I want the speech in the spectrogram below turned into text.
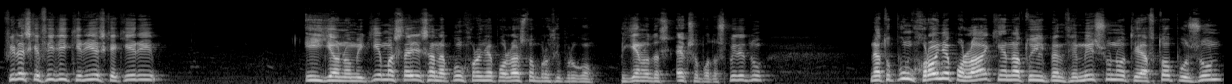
Φίλες και φίλοι, κυρίες και κύριοι, οι υγειονομικοί μας θέλησαν να πούν χρόνια πολλά στον Πρωθυπουργό, πηγαίνοντας έξω από το σπίτι του, να του πούν χρόνια πολλά και να του υπενθυμίσουν ότι αυτό που ζουν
